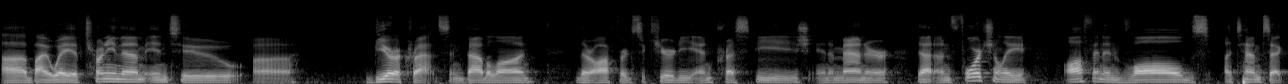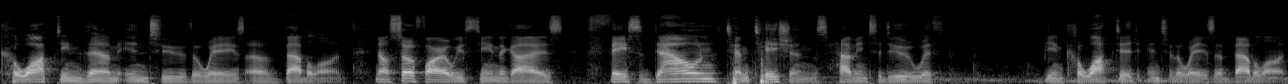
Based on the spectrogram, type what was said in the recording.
uh, by way of turning them into uh, bureaucrats in Babylon. They're offered security and prestige in a manner that unfortunately often involves attempts at co opting them into the ways of Babylon. Now, so far, we've seen the guys face down temptations having to do with being co opted into the ways of Babylon.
